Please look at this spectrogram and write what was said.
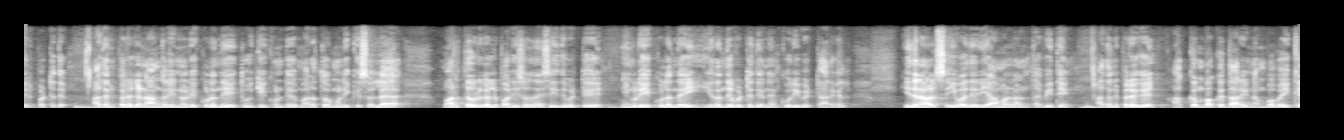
ஏற்பட்டது. அதன் பிறகு நாங்கள் என்னுடைய குழந்தையை தூக்கி கொண்டு மருத்துவமனைக்கு சொல்ல மருத்துவர்கள் பரிசோதனை செய்துவிட்டு எங்களுடைய குழந்தை இறந்துவிட்டது என கூறிவிட்டார்கள். இதனால் செய்வதறியாமல் நான் தவித்தேன். அதன் பிறகு அக்கம் பக்கத்தாரை நம்ப வைக்க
